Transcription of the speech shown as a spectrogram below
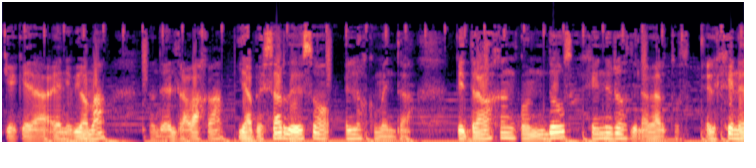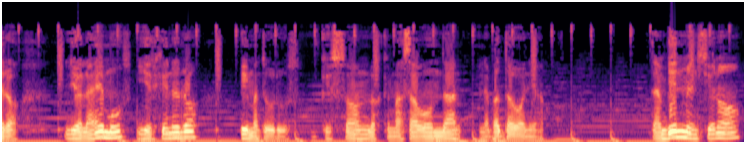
que queda en idioma donde él trabaja. Y a pesar de eso él nos comenta que trabajan con dos géneros de lagartos el género Liolaemus y el género Pimaturus que son los que más abundan en la Patagonia. También mencionó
